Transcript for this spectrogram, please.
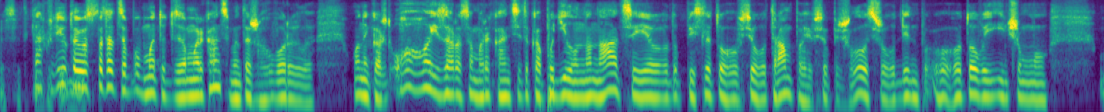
все-таки. Так, хотів тебе спитатися, бо ми тут з американцями теж говорили. Вони кажуть, ой, зараз американці така поділена нація. Після того всього Трампа і все пішло, що один готовий іншому е,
